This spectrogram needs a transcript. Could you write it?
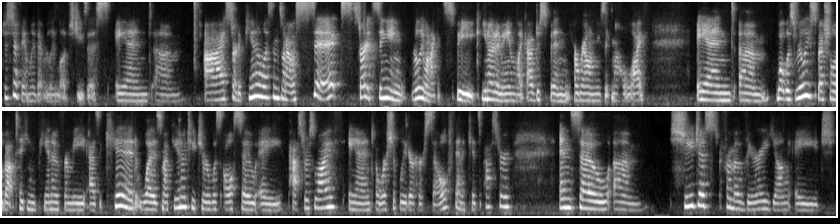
just a family that really loves Jesus. And um, I started piano lessons when I was six, started singing really when I could speak. You know what I mean? Like I've just been around music my whole life. And um, what was really special about taking piano for me as a kid was my piano teacher was also a pastor's wife and a worship leader herself and a kids pastor. And so um, she just, from a very young age,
